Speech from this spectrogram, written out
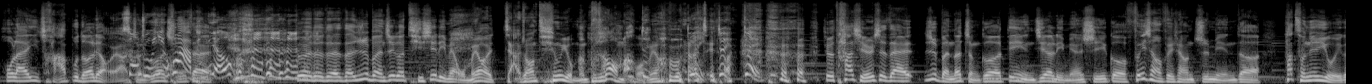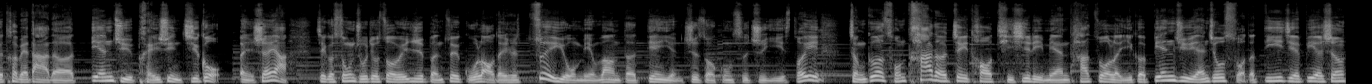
后来一查不得了呀，松竹映画。对对对，在日本这个体系里面，我们要假装听友们不知道嘛，哦我们要不然这对对段对，就他其实是在日本的整个电影界里面是一个非常非常知名的，他曾经有一个特别大的编剧培训机构。本身呀，这个松竹就作为日本最古老的也是最有名望的电影制作公司之一，所以整个从他的这套体系里面，他做了一个编剧研究所的第一届毕业生，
